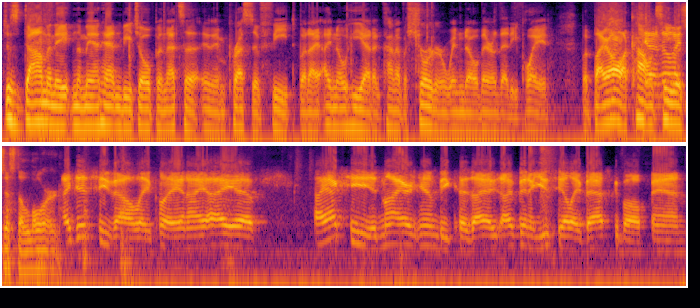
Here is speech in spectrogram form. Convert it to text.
just dominate in the Manhattan Beach Open, that's a, an impressive feat. But I, I know he had a kind of a shorter window there that he played. But by all accounts, Yeah, no, he was I- just a lord. I did see Valet play, and I I, uh, I actually admired him because I I've been a UCLA basketball fan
